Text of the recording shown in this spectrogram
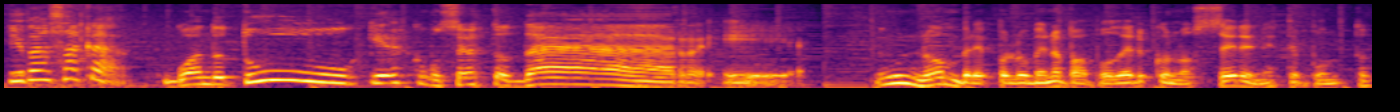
¿Qué pasa acá? Cuando tú quieres como ser esto, dar eh, un nombre por lo menos para poder conocer en este punto,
